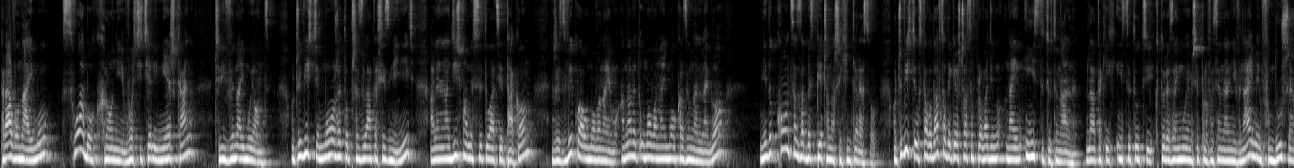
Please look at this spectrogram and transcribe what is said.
prawo najmu słabo chroni właścicieli mieszkań, czyli wynajmujących. Oczywiście może to przez lata się zmienić, ale na dziś mamy sytuację taką, że zwykła umowa najmu, a nawet umowa najmu okazjonalnego nie do końca zabezpiecza naszych interesów. Oczywiście ustawodawca od jakiegoś czasu wprowadził najem instytucjonalny dla takich instytucji, które zajmują się profesjonalnie wynajmem, fundusze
